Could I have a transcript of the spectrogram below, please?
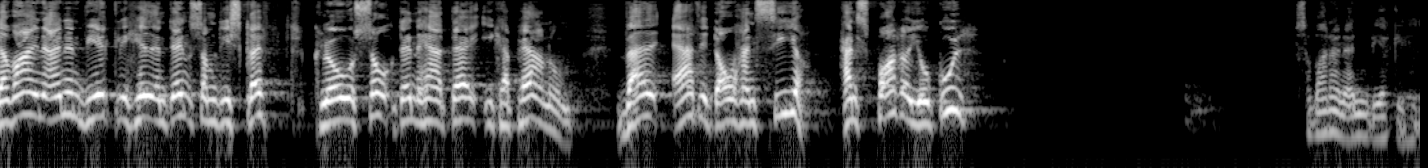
Der var en anden virkelighed end den, som de skriftkloge så den her dag i Kapernaum. Hvad er det dog, han siger? Han spotter jo Gud. Så var der en anden virkelighed.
